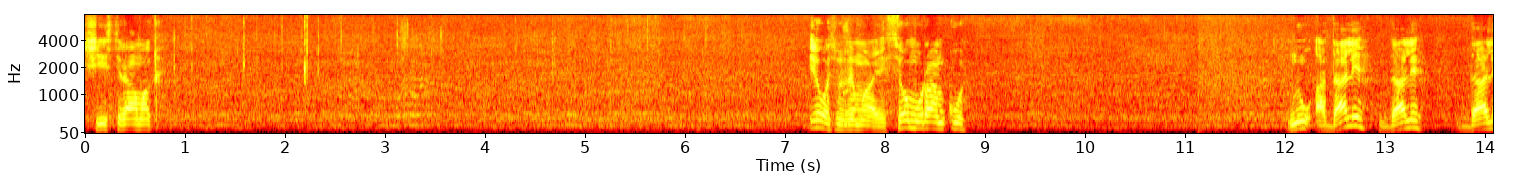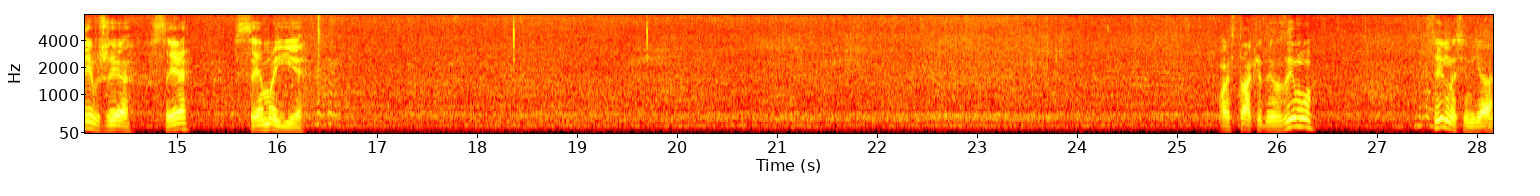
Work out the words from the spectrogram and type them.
6 рамок. І ось вже має сьому рамку. Ну, а далі, далі, далі вже все, все моє. Ось так іде в зиму. Сильна сім'я.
